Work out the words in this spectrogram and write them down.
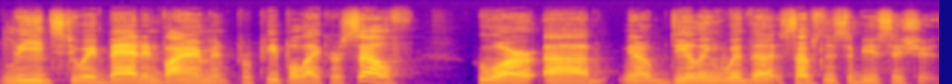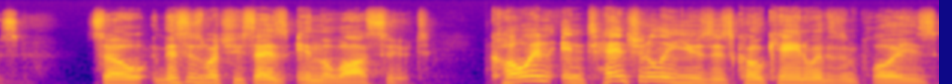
leads to a bad environment for people like herself who are, uh, you know, dealing with uh, substance abuse issues. So this is what she says in the lawsuit. Cohen intentionally uses cocaine with his employees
